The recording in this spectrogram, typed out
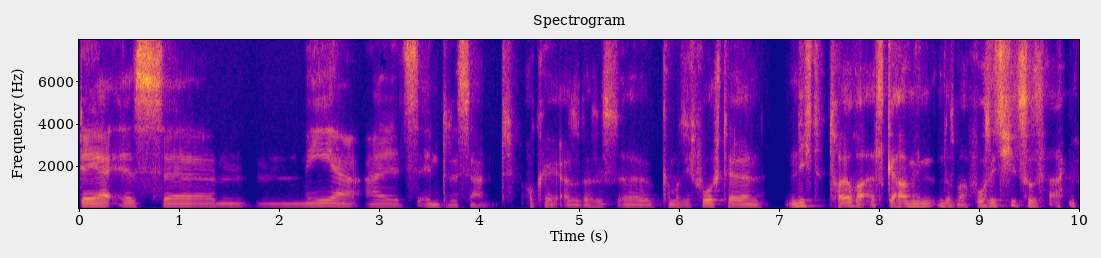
der ist ähm, mehr als interessant. Okay, also das ist, äh, kann man sich vorstellen, nicht teurer als Garmin, um das mal vorsichtig zu sagen.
